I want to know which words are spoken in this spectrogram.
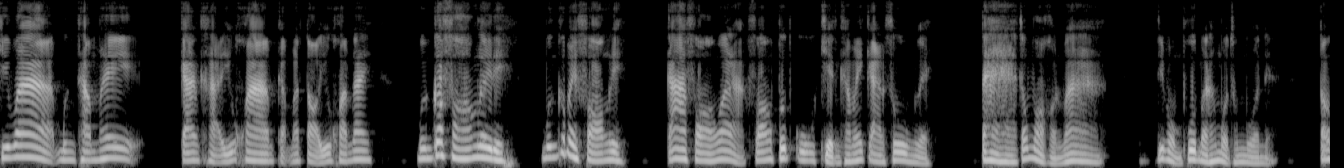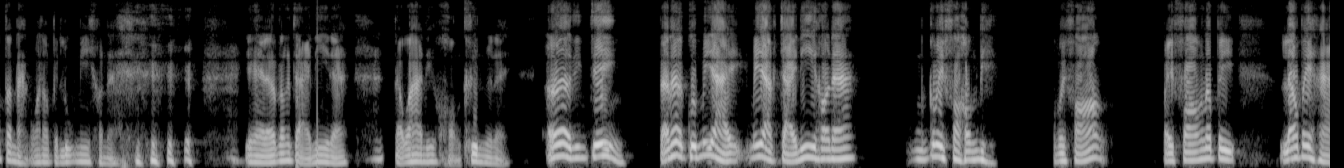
คิดว่ามึงทำให้ การขาดอายุความกลับมาต่ออายุความได้ มึงก็ฟ้องเลยดิ มึงก็ไปฟ้องดิ กล้าฟ้องว่าล่ะ ฟ้องปุ๊บกูเขียนคำให้การสู้เลย แต่ต้องบอกก่อนว่า ที่ผมพูดมาทั้งหมดทั้งมวลเนี่ยต้องตระหนักว่าเราเป็นลูกหนี้เขานะ ยังไงเราก็ต้องจ่ายหนี้นะ แต่ว่านนี้ของขึ้นไปหน่อย เออ จริง ๆ แต่ถ้าคุณไม่อยากไม่อยากจ่ายหนี้เขานะ มึงก็ไปฟ้องดิเอาไปฟ้อง ไปฟ้องแล้วไป แล้วไปหา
